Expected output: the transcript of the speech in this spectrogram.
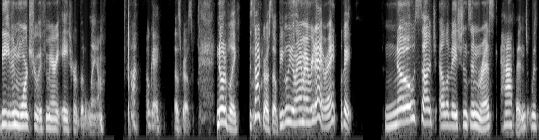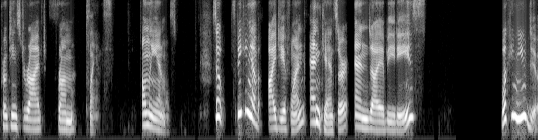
be even more true if Mary ate her little lamb. Okay, that's gross. Notably, it's not gross though. People eat lamb every day, right? Okay. No such elevations in risk happened with proteins derived from plants, only animals. So, speaking of IGF 1 and cancer and diabetes, what can you do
